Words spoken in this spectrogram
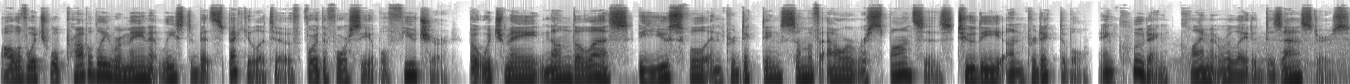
all of which will probably remain at least a bit speculative for the foreseeable future, but which may nonetheless be useful in predicting some of our responses to the unpredictable, including climate related disasters.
